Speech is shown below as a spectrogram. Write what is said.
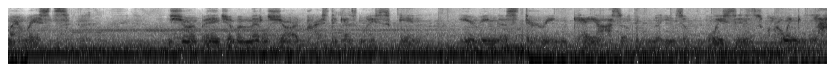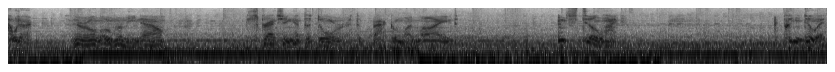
My wrists. The sharp edge of a metal shard pressed against my skin, hearing the stirring chaos of millions of voices growing louder. They're all over me now, scratching at the door at the back of my mind. And still, I... I couldn't do it.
